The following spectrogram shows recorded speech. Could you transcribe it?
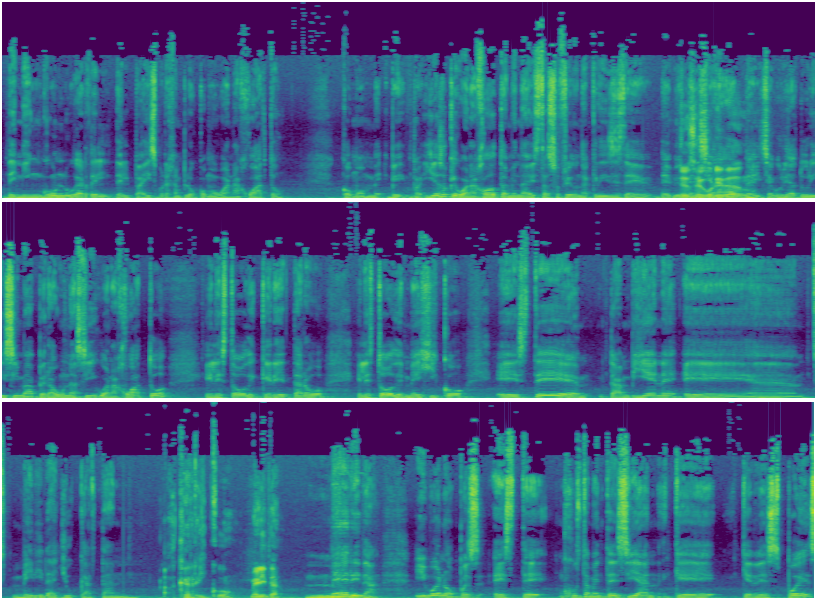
de ningún lugar del, del país. Por ejemplo, como Guanajuato como y eso que Guanajuato también está sufriendo una crisis de, de, seguridad, de inseguridad durísima, pero aún así Guanajuato, el estado de Querétaro, el estado de México, este también eh, Mérida, Yucatán. Ah, qué rico, Mérida. Mérida. Y bueno, pues este justamente decían que, que después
